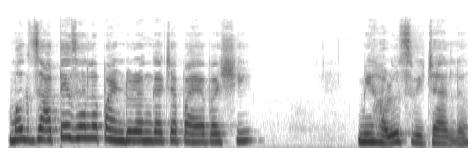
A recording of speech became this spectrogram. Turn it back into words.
मग जाते झालं पांडुरंगाच्या पायापाशी? मी हळूच विचारलं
